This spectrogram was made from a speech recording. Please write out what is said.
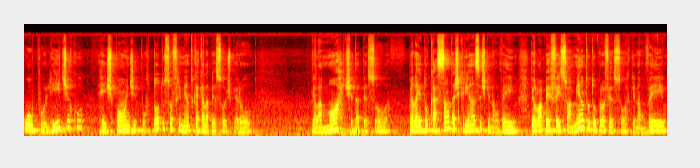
O político responde por todo o sofrimento que aquela pessoa esperou, pela morte da pessoa, pela educação das crianças que não veio, pelo aperfeiçoamento do professor que não veio.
